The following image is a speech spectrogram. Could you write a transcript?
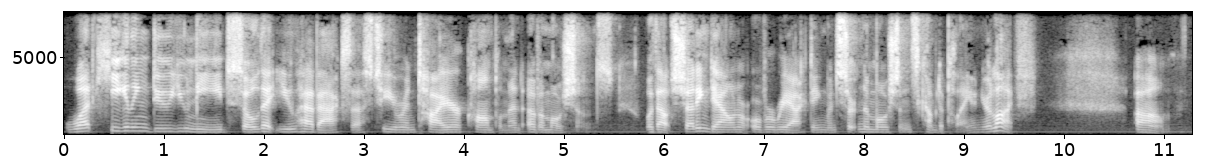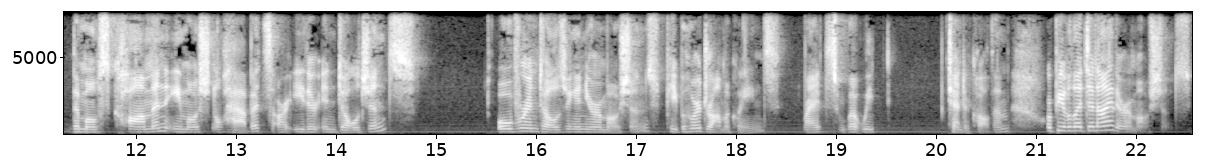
What healing do you need so that you have access to your entire complement of emotions without shutting down or overreacting when certain emotions come to play in your life? Um, the most common emotional habits are either indulgence, overindulging in your emotions, people who are drama queens, right? It's what we tend to call them, or people that deny their emotions,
